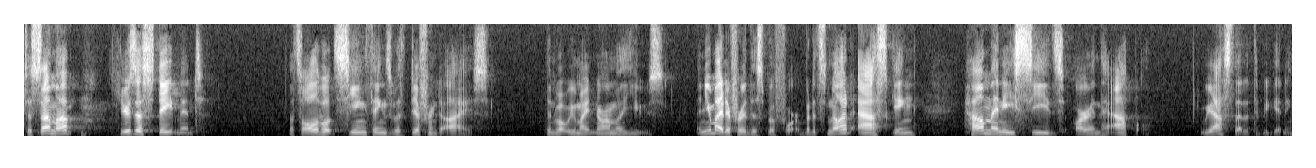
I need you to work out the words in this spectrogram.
to sum up, here's a statement that's all about seeing things with different eyes than what we might normally use. And you might have heard this before, but it's not asking how many seeds are in the apple. We asked that at the beginning.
